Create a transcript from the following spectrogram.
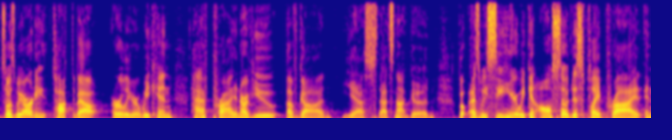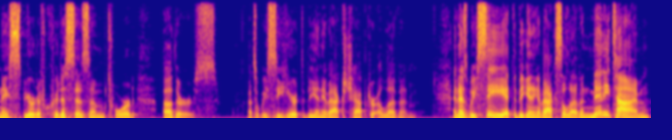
So, as we already talked about earlier, we can have pride in our view of God. Yes, that's not good. But as we see here, we can also display pride in a spirit of criticism toward others. That's what we see here at the beginning of Acts chapter 11. And as we see at the beginning of Acts 11, many time,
